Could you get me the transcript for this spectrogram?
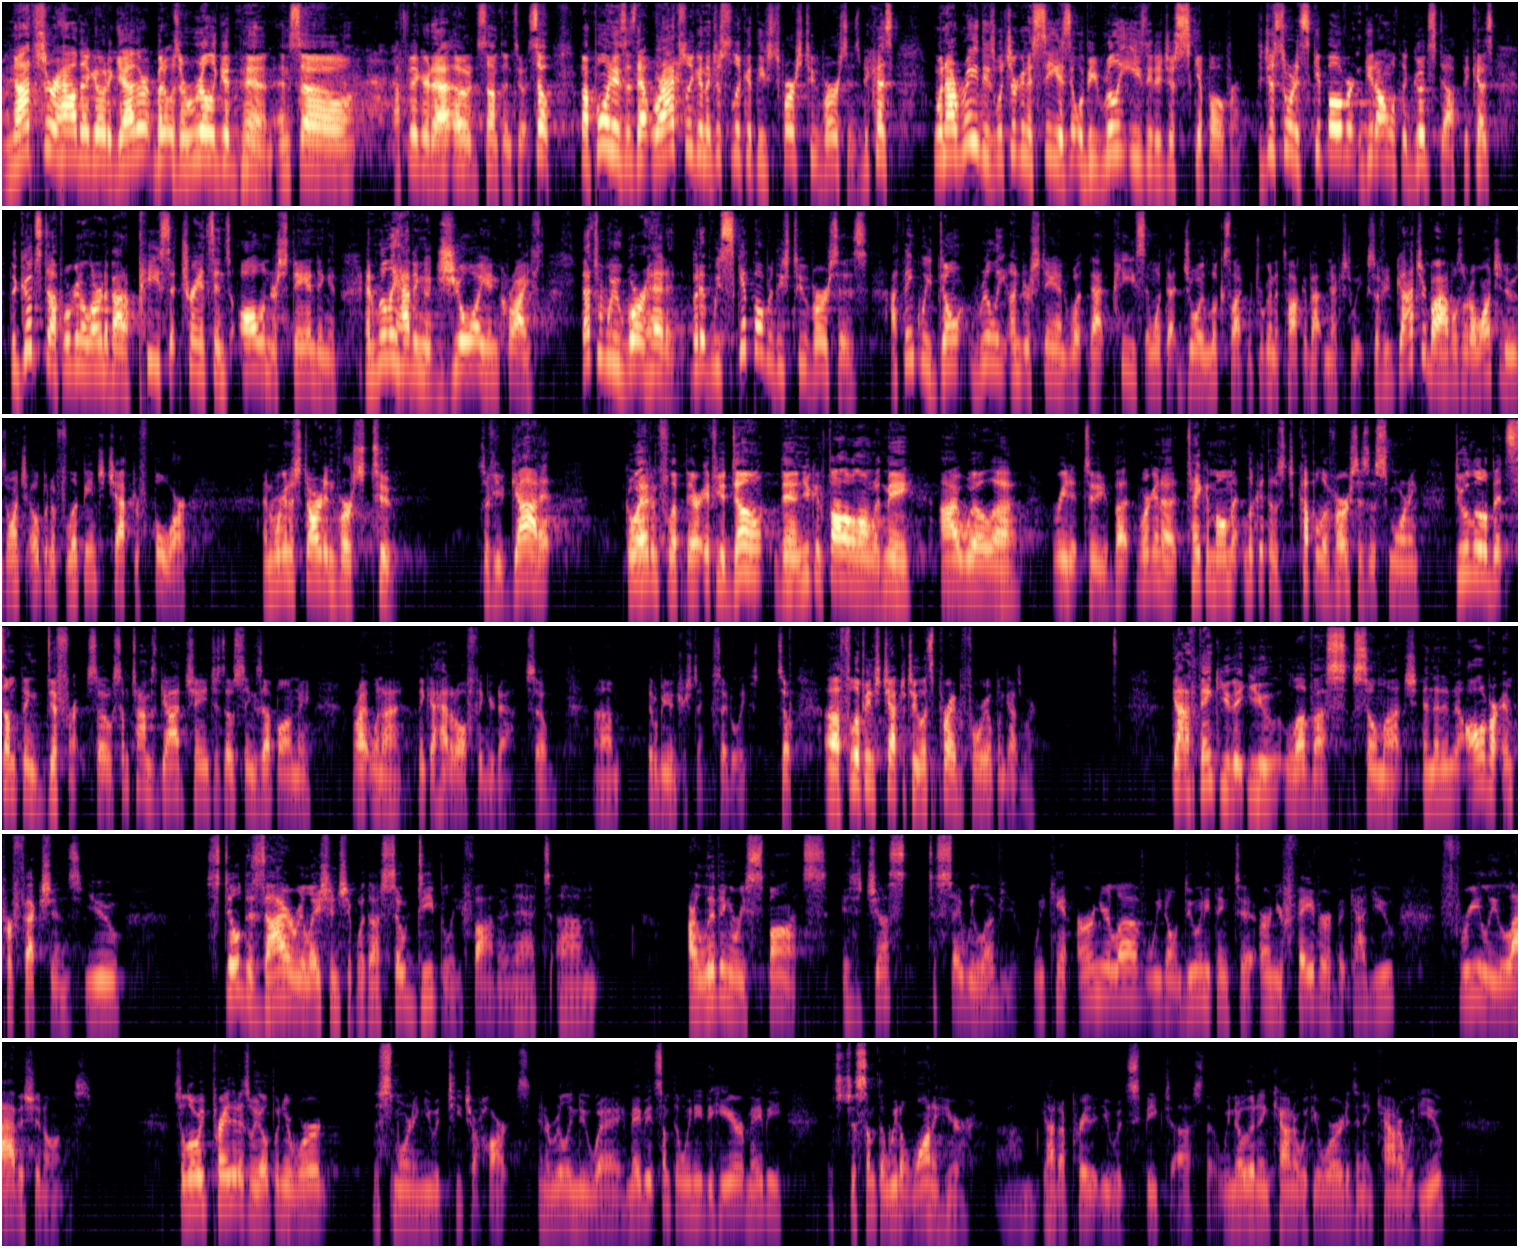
not sure how they go together, but it was a really good pen. And so I figured I owed something to it. So my point is, is that we're actually going to just look at these first two verses because when I read these, what you're going to see is it would be really easy to just skip over them, to just sort of skip over it and get on with the good stuff. Because the good stuff, we're going to learn about a peace that transcends all understanding and, and really having a joy in Christ. That's where we were headed. But if we skip over these two verses, I think we don't really understand what that peace and what that joy looks like, which we're going to talk about next week. So if you've got your Bibles, what I want you to do is I want you to open to Philippians chapter 4 and we're going to start in verse 2. So if you've got it, go ahead and flip there. If you don't, then you can follow along with me. I will uh, read it to you, but we're going to take a moment, look at those couple of verses this morning, do a little bit something different. So sometimes God changes those things up on me right when I think I had it all figured out. So um, it'll be interesting, to say the least. So, uh, Philippians chapter 2, let's pray before we open God's Word. God, I thank you that you love us so much and that in all of our imperfections, you still desire relationship with us so deeply, Father, that um, our living response is just to say we love you. We can't earn your love. We don't do anything to earn your favor, but God, you freely lavish it on us. So, Lord, we pray that as we open your word this morning, you would teach our hearts in a really new way. Maybe it's something we need to hear. Maybe it's just something we don't want to hear. Um, God, I pray that you would speak to us, though. We know that an encounter with your word is an encounter with you,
